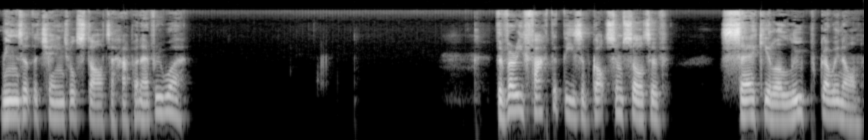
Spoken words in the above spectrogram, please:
means that the change will start to happen everywhere. The very fact that these have got some sort of circular loop going on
